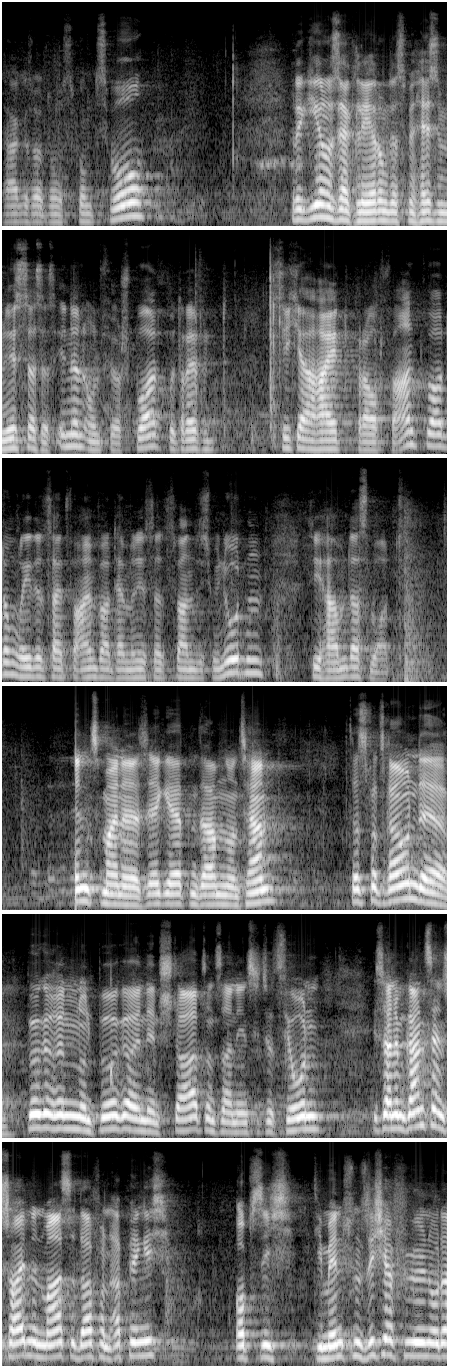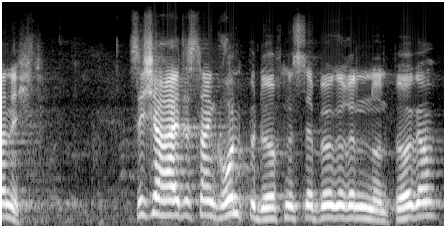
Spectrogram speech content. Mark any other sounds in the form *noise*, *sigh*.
Tagesordnungspunkt 2, Regierungserklärung des Hessenministers des Innen- und für Sport betreffend Sicherheit braucht Verantwortung. Redezeit vereinbart, Herr Minister, 20 Minuten. Sie haben das Wort. Herr Präsident, meine sehr geehrten Damen und Herren! Das Vertrauen der Bürgerinnen und Bürger in den Staat und seine Institutionen ist in einem ganz entscheidenden Maße davon abhängig, ob sich die Menschen sicher fühlen oder nicht. Sicherheit ist ein Grundbedürfnis der Bürgerinnen und Bürger.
